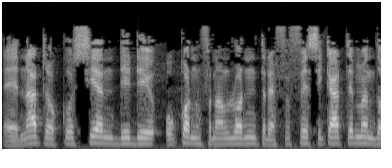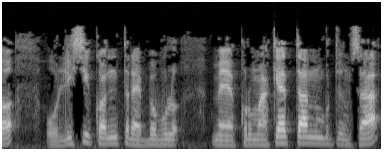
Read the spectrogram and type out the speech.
eh, n'a tɔ ko cndd o kɔni fana lɔni tɛrɛ fɛfɛ sika tɛmɛn dɔ o lisi kɔni tɛrɛ bɛɛ bolo mɛ kurumakɛ tan butunsa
